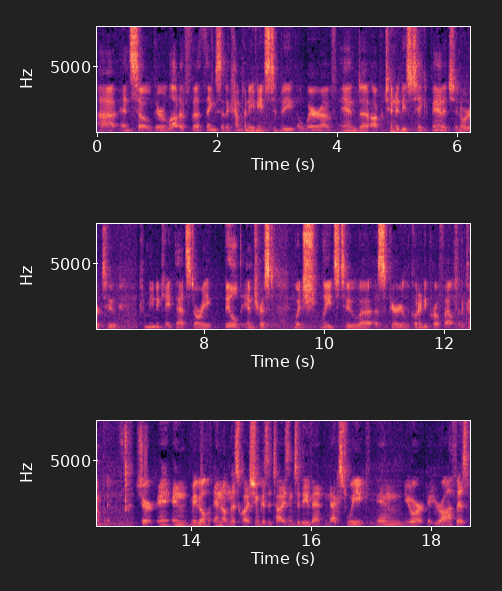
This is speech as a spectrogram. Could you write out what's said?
Uh, and so there are a lot of uh, things that a company needs to be aware of and uh, opportunities to take advantage in order to communicate that story, build interest, which leads to uh, a superior liquidity profile for the company. Sure. And, and maybe I'll end on this question because it ties into the event next week in New York at your office,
